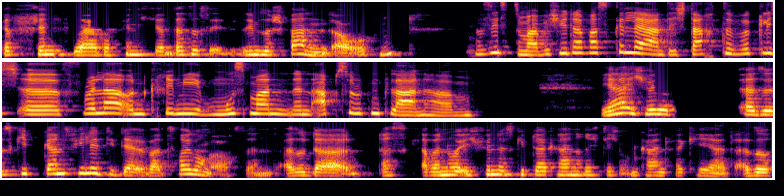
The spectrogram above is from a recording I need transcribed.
das finde ich ja, das finde ich ja, das ist eben so spannend auch. Ne? Da siehst du mal, habe ich wieder was gelernt. Ich dachte wirklich, äh, Thriller und Krimi muss man einen absoluten Plan haben. Ja, ich will also es gibt ganz viele, die der Überzeugung auch sind. Also da, das, aber nur ich finde, es gibt da keinen richtig und keinen verkehrt. Also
